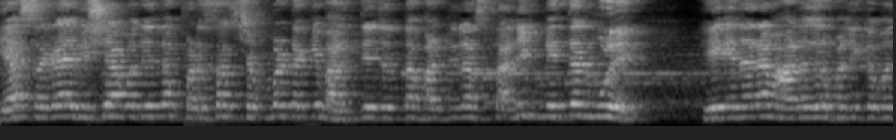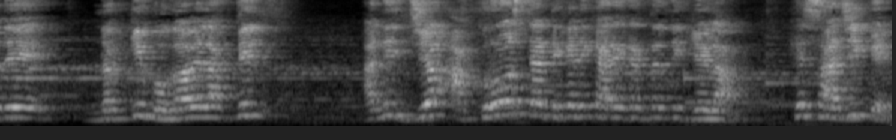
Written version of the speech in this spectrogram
या सगळ्या विषयामध्ये तर पडसाद शंभर टक्के भारतीय जनता पार्टीला स्थानिक नेत्यांमुळे हे येणाऱ्या महानगरपालिकेमध्ये नक्की भोगावे लागतील. आणि जे आक्रोश त्या ठिकाणी कार्यकर्त्यांनी केला हे साहजिक आहे.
